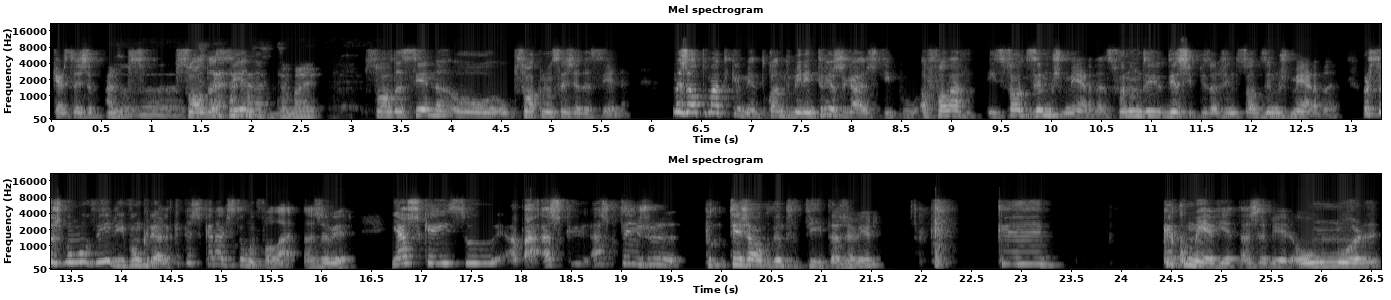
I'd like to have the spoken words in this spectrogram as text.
Quer seja o Mas, pe- uh, pessoal da cena, também. pessoal da cena ou o pessoal que não seja da cena. Mas automaticamente, quando virem três gajos tipo, a falar e só dizermos merda, se for num de- desses episódios em que só dizemos merda, as pessoas vão ouvir e vão querer, olha, o que é que estes caralhos estão a falar? Estás a ver? E acho que é isso, opá, acho que, acho que tens, eh, tens algo dentro de ti, estás a ver? Que, que a comédia, estás a ver, ou o humor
